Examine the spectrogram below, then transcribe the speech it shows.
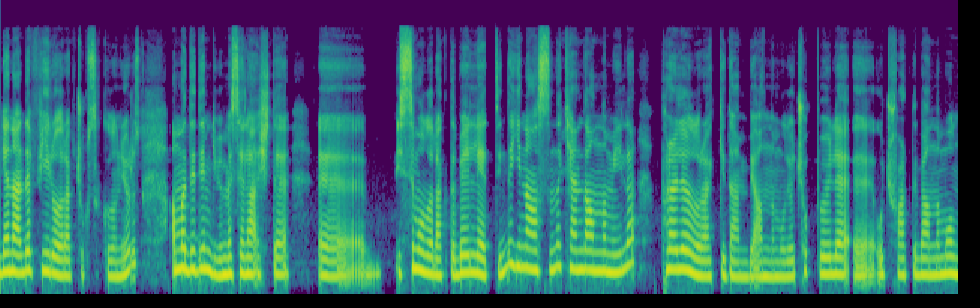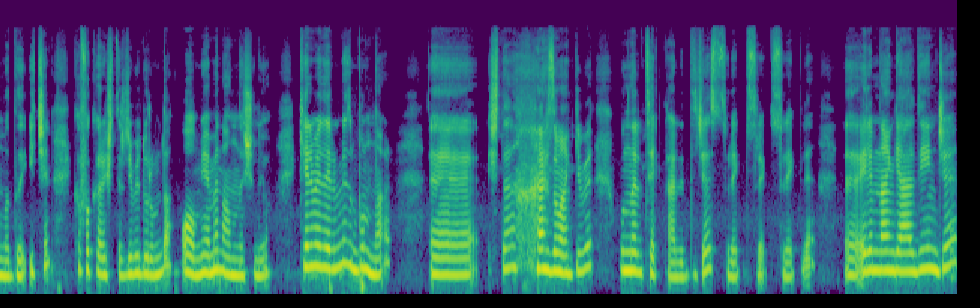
Genelde fiil olarak çok sık kullanıyoruz ama dediğim gibi mesela, işte, eee, isim olarak da belli ettiğinde yine aslında kendi anlamıyla paralel olarak giden bir anlam oluyor. Çok böyle, eee, uç farklı bir anlam olmadığı için kafa karıştırıcı bir durum da olmuyor, hemen anlaşılıyor. Kelimelerimiz bunlar. Eee, işte her zamanki gibi bunları tekrar edeceğiz sürekli, sürekli, sürekli. Eee, elimden geldiğince,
